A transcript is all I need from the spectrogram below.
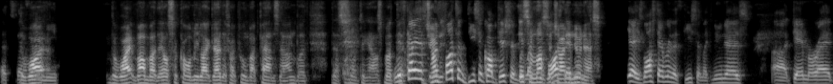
That's The that's Wi- me. the White Mamba. They also call me like that if I pull my pants down, but that's something else. But And this guy has Johnny- fought some decent competition. But it's a loss to Johnny everyone- Nunes. Yeah, he's lost everyone that's decent, like Nunez, uh, Dan Moret,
